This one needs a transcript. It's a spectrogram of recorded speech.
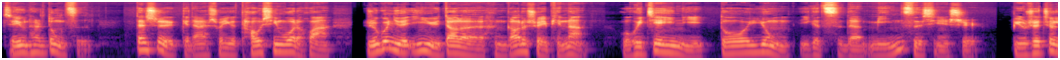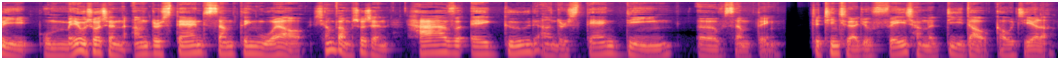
直接用它的动词，但是给大家说一个掏心窝的话，如果你的英语到了很高的水平了，我会建议你多用一个词的名词形式。比如说这里我们没有说成 understand something well，相反我们说成 have a good understanding of something，这听起来就非常的地道高阶了。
